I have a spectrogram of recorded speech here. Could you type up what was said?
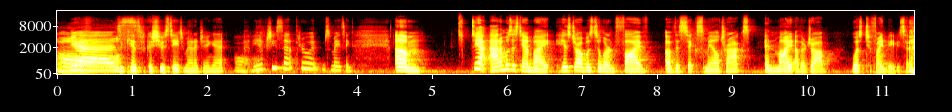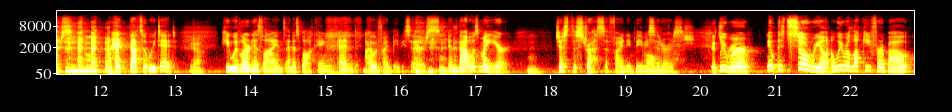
yes. as a kids because she was stage managing it. And he actually sat through it. It was amazing. Um, so yeah, Adam was a standby. His job was to learn five of the six male tracks, and my other job was to find babysitters. Like that's what we did. yeah. He would learn his lines and his blocking, and I would find babysitters. and that was my year. Just the stress of finding Oh my babysitters. gosh. It's we real. were it, it's so real, and we were lucky for about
